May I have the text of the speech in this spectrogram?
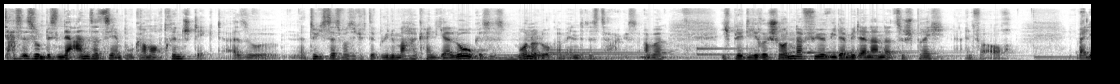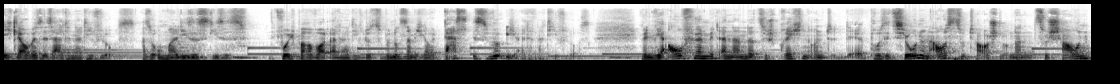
das ist so ein bisschen der Ansatz, der im Programm auch drinsteckt. Also natürlich ist das, was ich auf der Bühne mache, kein Dialog, es ist ein Monolog am Ende des Tages. Aber ich plädiere schon dafür, wieder miteinander zu sprechen, einfach auch. Weil ich glaube, es ist alternativlos. Also um mal dieses, dieses furchtbare Wort alternativlos zu benutzen, aber ich glaube, das ist wirklich alternativlos. Wenn wir aufhören, miteinander zu sprechen und äh, Positionen auszutauschen und dann zu schauen,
